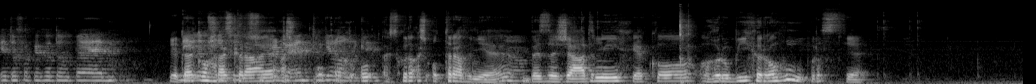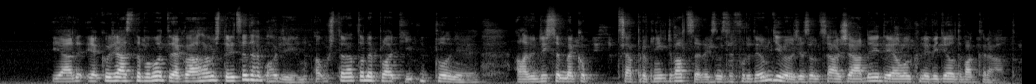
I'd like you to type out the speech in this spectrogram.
je to fakt jako to úplně Je to jako hra, která je až, Supergiant o, jako, o, skoro až otravně, No. bez žádných jako hrubých rohů prostě. Já, jakože já si to pamatuju, jako já mám 40 hodin a už to na to neplatí úplně, ale když jsem jako třeba prvních 20, tak jsem se furt jenom divil, že jsem třeba žádný dialog neviděl dvakrát.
